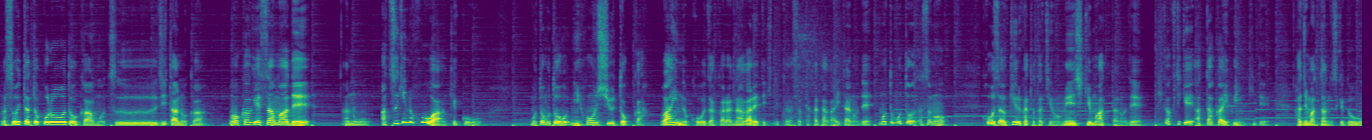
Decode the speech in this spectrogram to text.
まあ、そういったところとかも通じたのか、まあ、おかげさまであの厚木の方は結構もともと日本酒とかワインの講座から流れてきてくださった方がいたのでもともとその講座を受ける方たちの面識もあったので比較的温かい雰囲気で始まったんですけど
